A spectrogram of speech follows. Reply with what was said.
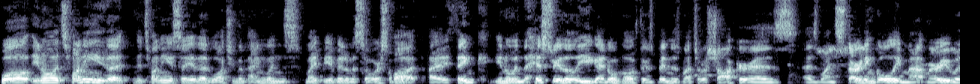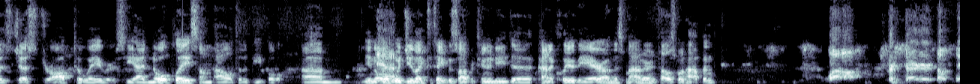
Well, you know, it's funny that it's funny you say that watching the Penguins might be a bit of a sore spot. I think, you know, in the history of the league, I don't know if there's been as much of a shocker as as when starting goalie Matt Murray was just dropped to waivers. He had no place on Powell to the people. Um, you know, Yeah. would you like to take this opportunity to kind of clear the air on this matter and tell us what happened? Well, for starters, I'll say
